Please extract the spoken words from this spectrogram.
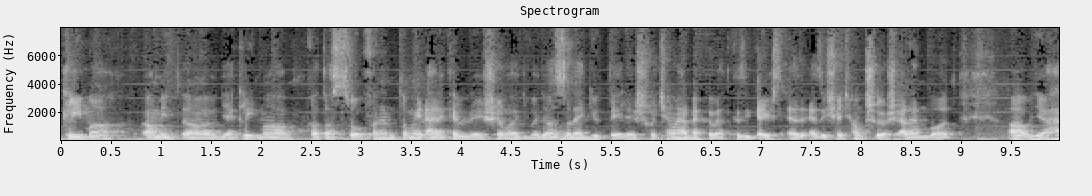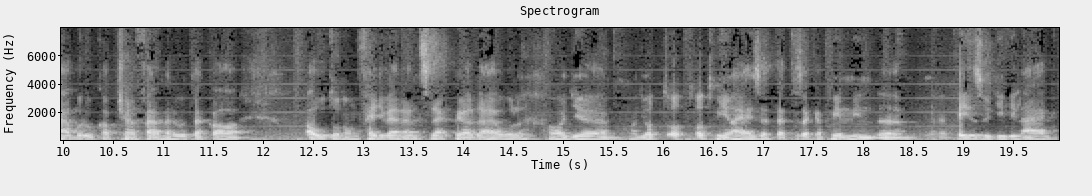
klíma, amit a, ugye klíma katasztrófa, nem tudom én, elkerülése, vagy, vagy azzal együttélés, hogyha már bekövetkezik, ez, ez is egy hangsúlyos elem volt. A, ugye a háború kapcsán felmerültek a autonóm fegyverrendszerek például, hogy, hogy ott, ott, ott mi a helyzet, tehát ezeket mind-mind pénzügyi világ,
